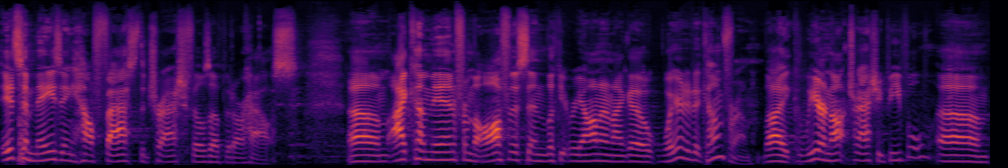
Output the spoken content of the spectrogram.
it's amazing how fast the trash fills up at our house. Um, I come in from the office and look at Rihanna and I go, Where did it come from? Like, we are not trashy people. Um,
